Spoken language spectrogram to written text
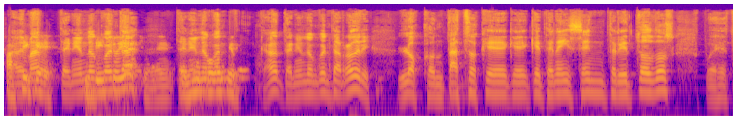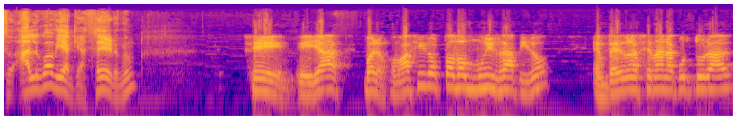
Así que, teniendo en cuenta, eh, teniendo, en cuenta teniendo en cuenta, Rodri, los contactos que, que, tenéis entre todos, pues esto, algo había que hacer, ¿no? Sí, y ya, bueno, como ha sido todo muy rápido, en vez de una semana cultural,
